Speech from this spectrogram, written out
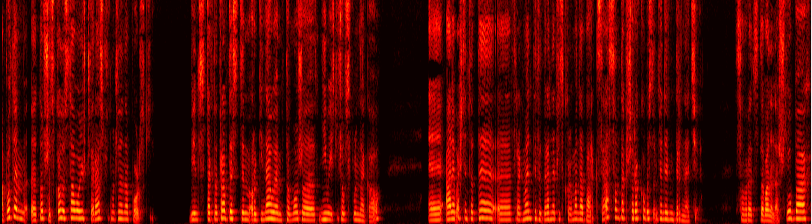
A potem e, to wszystko zostało jeszcze raz przetłumaczone na polski. Więc tak naprawdę z tym oryginałem to może nie mieć dużo wspólnego. Ale właśnie to te fragmenty wybrane przez Colmana Barksa są tak szeroko udostępniane w internecie są recytowane na ślubach,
